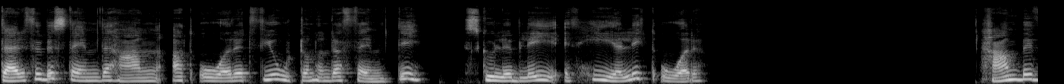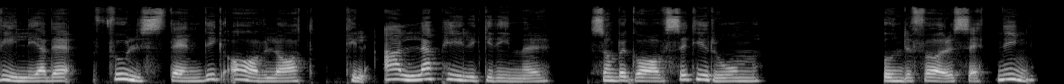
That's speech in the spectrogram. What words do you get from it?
Därför bestämde han att året 1450 skulle bli ett heligt år. Han beviljade fullständig avlat till alla pilgrimer som begav sig till Rom under förutsättning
